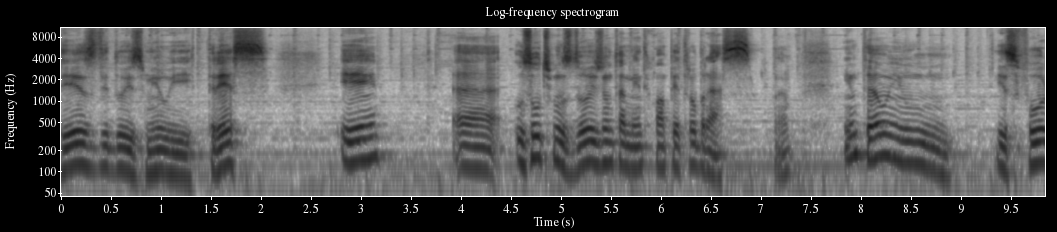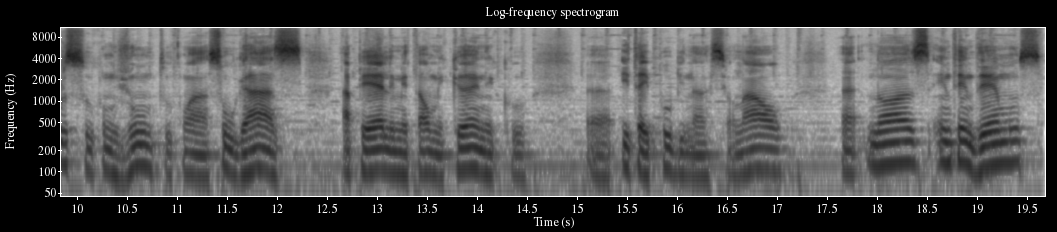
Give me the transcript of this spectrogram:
desde 2003 e uh, os últimos dois juntamente com a Petrobras. Né? Então, em um esforço conjunto com a Sulgás, APL Metal Mecânico, uh, Itaipu Nacional, uh, nós entendemos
